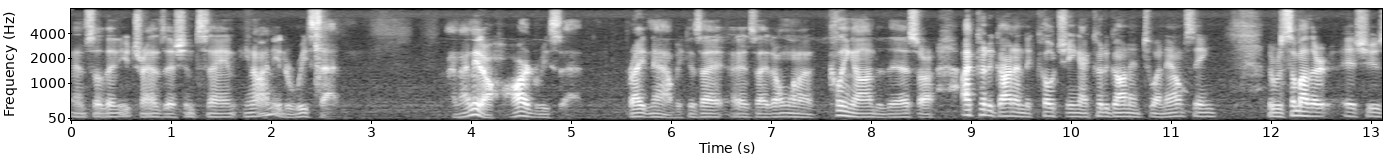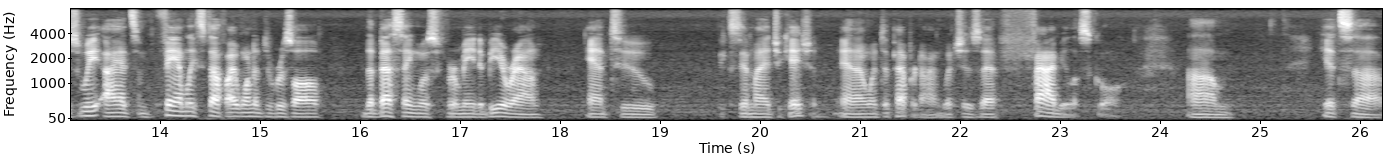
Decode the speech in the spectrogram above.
and so then you transition saying, you know, I need a reset, and I need a hard reset right now because I as I don't want to cling on to this or I could have gone into coaching, I could have gone into announcing. There was some other issues. We I had some family stuff I wanted to resolve. The best thing was for me to be around and to extend my education. And I went to Pepperdine, which is a fabulous school. Um, it's uh,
